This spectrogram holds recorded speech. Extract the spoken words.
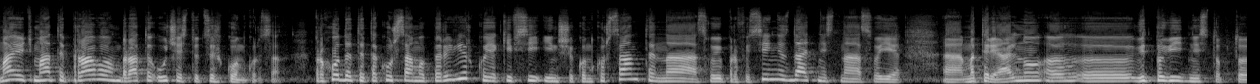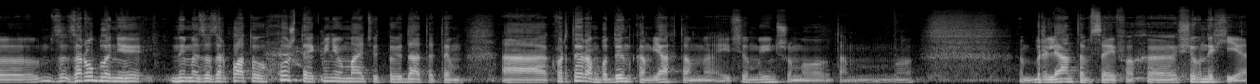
мають мати право брати участь у цих конкурсах, проходити таку ж саму перевірку, як і всі інші конкурсанти, на свою професійну здатність, на своє е, матеріальну е, е, відповідність, тобто зароблені ними за зарплату кошти, як мінімум, мають відповідати тим квартирам, будинкам, яхтам і всьому іншому там брилянтам в сейфах, що в них є.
